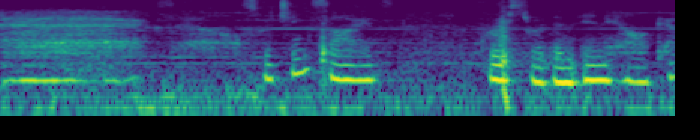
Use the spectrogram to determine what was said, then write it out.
exhale. Switching sides. First with an inhale cow.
